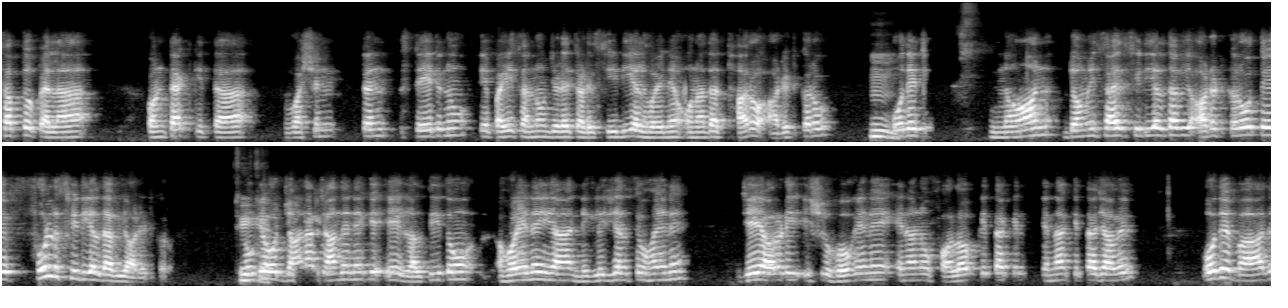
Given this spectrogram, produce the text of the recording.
ਸਭ ਤੋਂ ਪਹਿਲਾਂ ਕੰਟੈਕਟ ਕੀਤਾ ਵਾਸ਼ਿੰਗਟਨ ਸਟੇਟ ਨੂੰ ਕਿ ਭਾਈ ਸਾਨੂੰ ਜਿਹੜੇ ਤੁਹਾਡੇ ਸੀਡੀਐਲ ਹੋਏ ਨੇ ਉਹਨਾਂ ਦਾ ਥਾਰੋ ਆਡਿਟ ਕਰੋ। ਉਹਦੇ ਚ ਨਾਨ ਡੋਮਿਸਾਈਲ ਸੀਡੀਐਲ ਦਾ ਵੀ ਆਡਿਟ ਕਰੋ ਤੇ ਫੁੱਲ ਸੀਡੀਐਲ ਦਾ ਵੀ ਆਡਿਟ ਕਰੋ। ਕਿਉਂਕਿ ਉਹ ਜਾਣਨਾ ਚਾਹੁੰਦੇ ਨੇ ਕਿ ਇਹ ਗਲਤੀ ਤੋਂ ਹੋਏ ਨੇ ਜਾਂ ਨੈਗਲੀਜੈਂਸ ਤੋਂ ਹੋਏ ਨੇ, ਜੇ ਆਲਰੇਡੀ ਇਸ਼ੂ ਹੋ ਗਏ ਨੇ, ਇਹਨਾਂ ਨੂੰ ਫਾਲੋ ਅਪ ਕੀਤਾ ਕਿੰਨਾ ਕੀਤਾ ਜਾਵੇ। ਉਹਦੇ ਬਾਅਦ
